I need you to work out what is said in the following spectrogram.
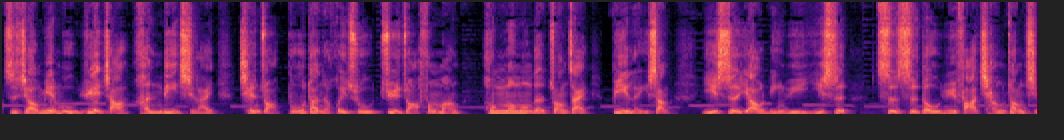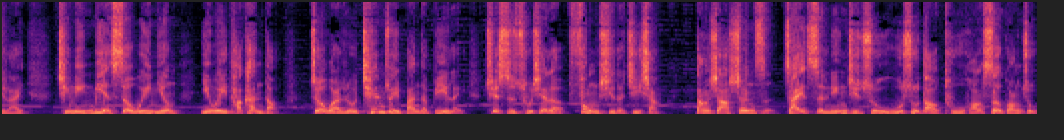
紫蛟面目越加狠厉起来，前爪不断的挥出巨爪锋芒，轰隆隆的撞在壁垒上，一式要凌于一式。次次都愈发强壮起来，秦陵面色微凝，因为他看到这宛如天坠般的壁垒，却是出现了缝隙的迹象。当下身子再次凝集出无数道土黄色光柱，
